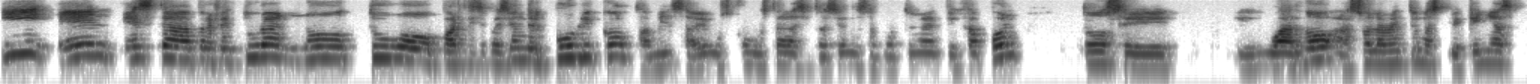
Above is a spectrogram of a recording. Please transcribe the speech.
Y en esta prefectura no tuvo participación del público, también sabemos cómo está la situación desafortunadamente en Japón, todo se eh, guardó a solamente unas pequeñas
